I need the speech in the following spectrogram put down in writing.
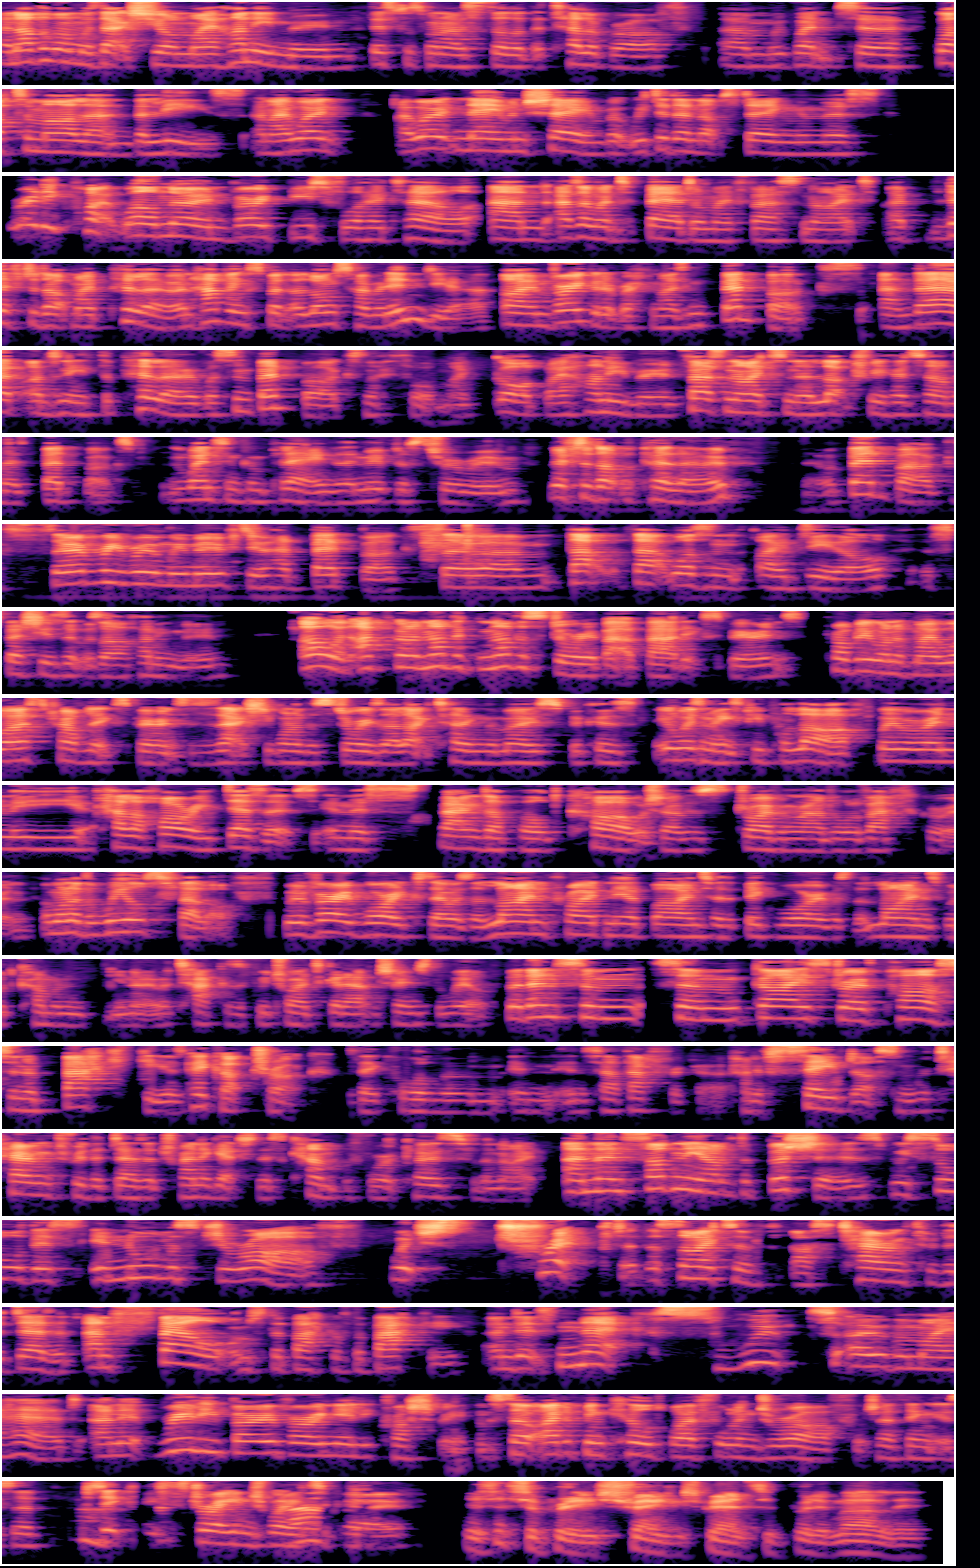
Another one was actually on my honeymoon. This was when I was still at the Telegraph. Um, we went to Guatemala and Belize, and I won't I won't name and shame, but we did end up staying in this really quite well known, very beautiful hotel. And as I went to bed on my first night, I lifted up my pillow. And having spent a long time in India, I'm very good at recognizing bed bugs. And there underneath the pillow were some bed bugs. And I thought, my God, my honeymoon. First night in a luxury hotel and there's bed bugs. And went and complained. They moved us to a room, lifted up the pillow. There were bed bugs. So every room we moved to had bed bugs. So um, that that wasn't ideal, especially as it was our honeymoon. Oh, and I've got another another story about a bad experience. Probably one of my worst travel experiences is actually one of the stories I like telling the most because it always makes people laugh. We were in the Kalahari Desert in this banged up old car which I was driving around all of Africa in, and one of the wheels fell off. We were very worried because there was a lion pride nearby, and so the big worry was that lions would come and you know attack us if we tried to get out and change the wheel. But then some some guys drove past in a bakkie, a pickup truck, they call them in, in South Africa, kind of saved us, and we were tearing through the desert trying to get to this camp before it closed for the night. And then suddenly, out of the bushes, we saw this enormous giraffe which tripped at the sight of us tearing through the desert and fell onto the back of the bakkie. And its neck swooped over my head, and it really very, very nearly crushed me. So I'd have been killed by a falling giraffe, which I think is a particularly strange way to go. Yes, that's a pretty strange experience, to put it mildly.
